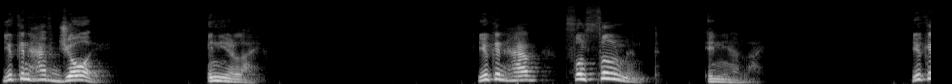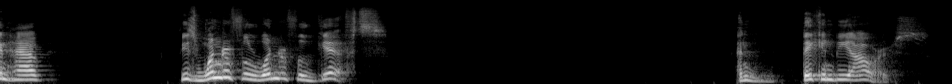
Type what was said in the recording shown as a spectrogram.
You can have joy in your life. You can have fulfillment in your life. You can have these wonderful, wonderful gifts. And they can be ours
